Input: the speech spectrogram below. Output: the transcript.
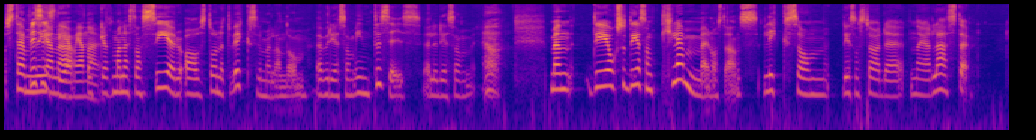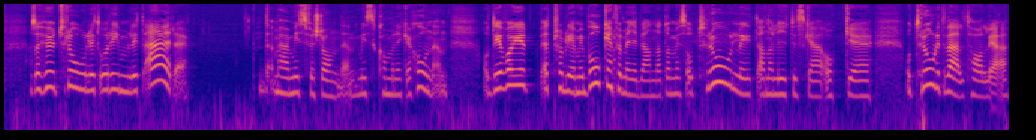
stämningarna det och att man nästan ser hur avståndet växer mellan dem över det som inte sägs. Eller det som, ja. Men det är också det som klämmer någonstans, liksom det som störde när jag läste. Alltså hur troligt och rimligt är det? De här missförstånden, misskommunikationen. Och det var ju ett problem i boken för mig ibland, att de är så otroligt analytiska och eh, otroligt vältaliga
